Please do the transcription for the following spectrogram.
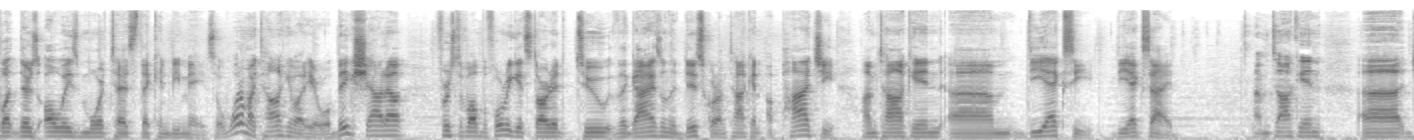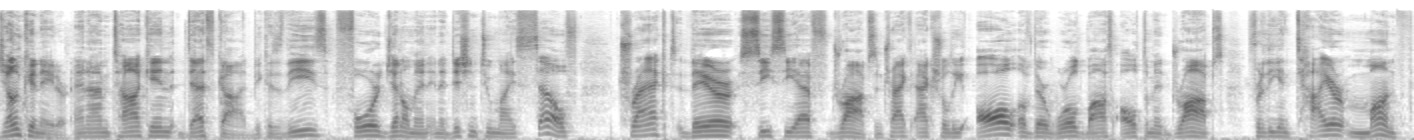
but there's always more tests that can be made. So what am I talking about here? Well, big shout out First of all, before we get started, to the guys on the Discord, I'm talking Apache, I'm talking um, DXE, DXide, I'm talking uh, Junkinator, and I'm talking Death God, because these four gentlemen, in addition to myself, tracked their CCF drops and tracked actually all of their World Boss Ultimate drops for the entire month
